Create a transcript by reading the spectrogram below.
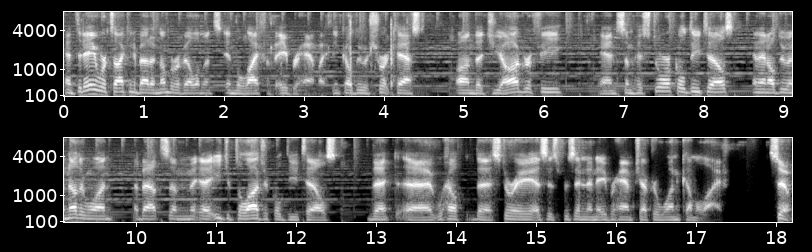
And today we're talking about a number of elements in the life of Abraham. I think I'll do a shortcast on the geography and some historical details, and then I'll do another one about some uh, Egyptological details that uh, will help the story as it's presented in Abraham chapter 1 come alive. So,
